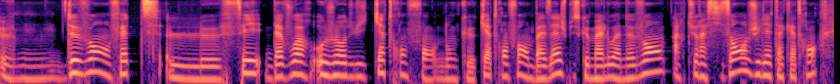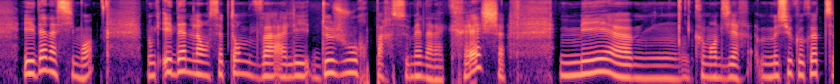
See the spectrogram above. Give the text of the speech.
euh, devant en fait le fait d'avoir aujourd'hui quatre enfants, donc euh, quatre enfants en bas âge puisque Malo a 9 ans, Arthur a 6 ans, Juliette a 4 ans et Eden a 6 mois. Donc Eden là en septembre va aller deux jours par semaine à la crèche, mais euh, comment dire, Monsieur Cocotte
